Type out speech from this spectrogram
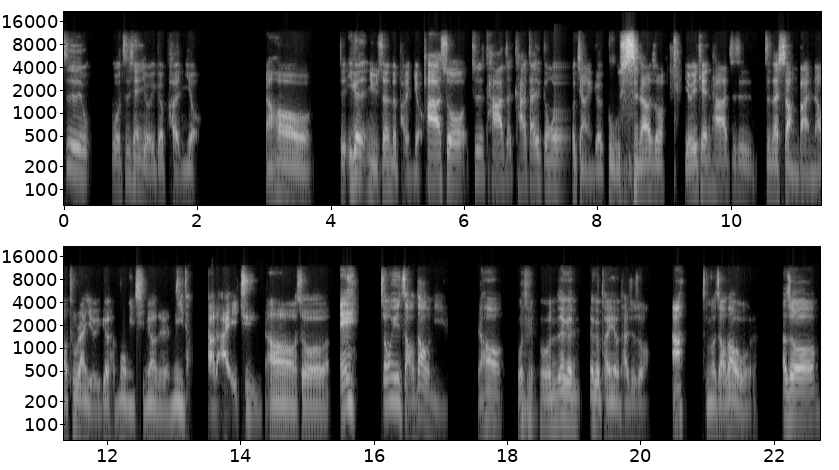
是我之前有一个朋友，然后就一个女生的朋友，她说，就是她在她她就跟我讲一个故事，然后说有一天她就是正在上班，然后突然有一个很莫名其妙的人密她的 IG，然后说，哎，终于找到你。然后我我那个那个朋友他就说啊，怎么找到我了？他说，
